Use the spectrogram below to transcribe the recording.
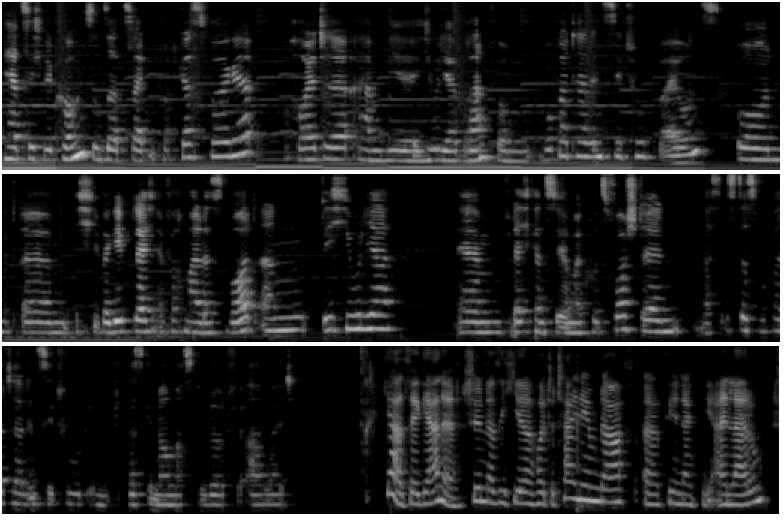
Herzlich willkommen zu unserer zweiten Podcast-Folge. Heute haben wir Julia Brandt vom Wuppertal-Institut bei uns und ähm, ich übergebe gleich einfach mal das Wort an dich, Julia. Ähm, vielleicht kannst du ja mal kurz vorstellen, was ist das Wuppertal-Institut und was genau machst du dort für Arbeit? Ja, sehr gerne. Schön, dass ich hier heute teilnehmen darf. Äh, vielen Dank für die Einladung.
